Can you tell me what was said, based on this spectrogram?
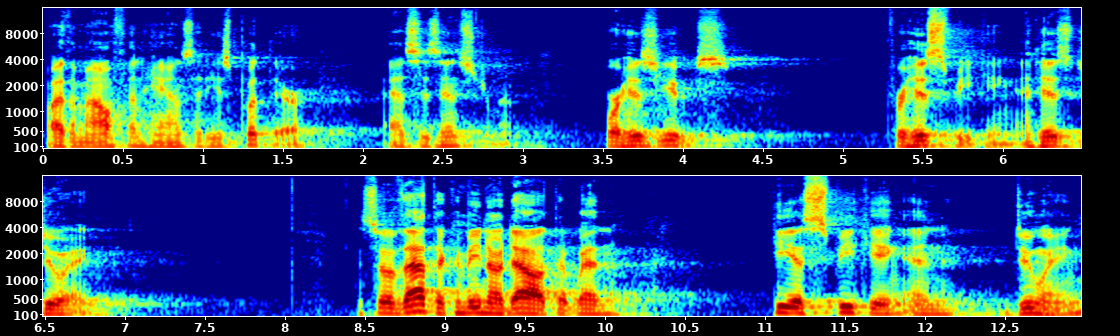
by the mouth and hands that he has put there as his instrument for his use, for his speaking and his doing. And so, of that, there can be no doubt that when he is speaking and doing,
